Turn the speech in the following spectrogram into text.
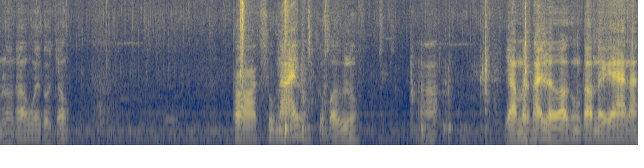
luôn đó quý cô chú. To xuống nái luôn số bự luôn. Đó, giờ mình phải lựa con tôm này ra nè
